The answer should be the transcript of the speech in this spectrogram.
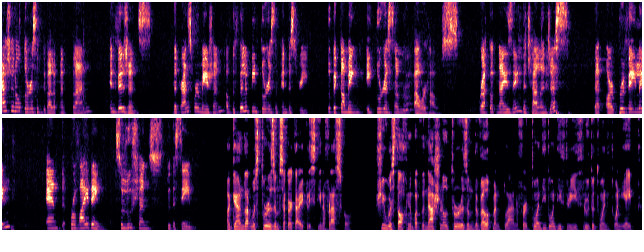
National Tourism Development Plan envisions the transformation of the Philippine tourism industry to becoming a tourism powerhouse, recognizing the challenges that are prevailing and providing solutions to the same. Again, that was Tourism Secretary Christina Frasco. She was talking about the National Tourism Development Plan for 2023 through to 2028.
